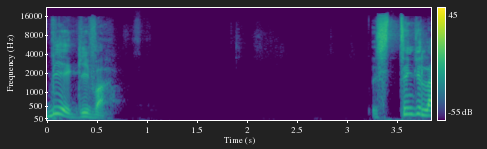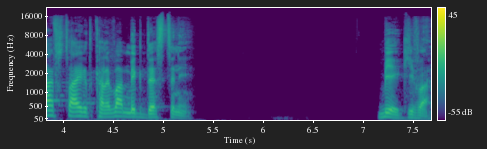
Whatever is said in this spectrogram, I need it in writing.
Be a giver. A stingy lifestyle can never make destiny. Be a giver.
